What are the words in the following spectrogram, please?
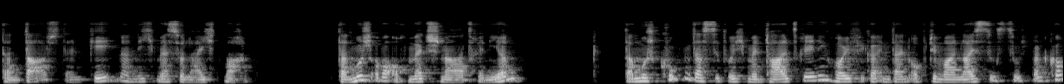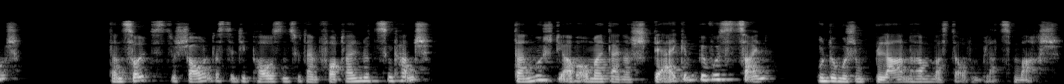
dann darfst du deinem Gegner nicht mehr so leicht machen. Dann musst du aber auch matchnah trainieren. Dann musst du gucken, dass du durch Mentaltraining häufiger in deinen optimalen Leistungszustand kommst. Dann solltest du schauen, dass du die Pausen zu deinem Vorteil nutzen kannst. Dann musst du dir aber auch mal deiner Stärken bewusst sein und du musst einen Plan haben, was du auf dem Platz machst.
